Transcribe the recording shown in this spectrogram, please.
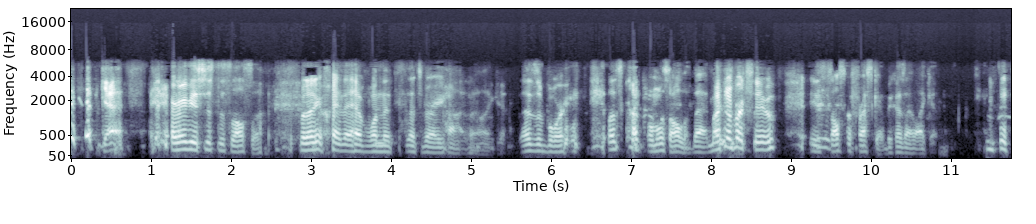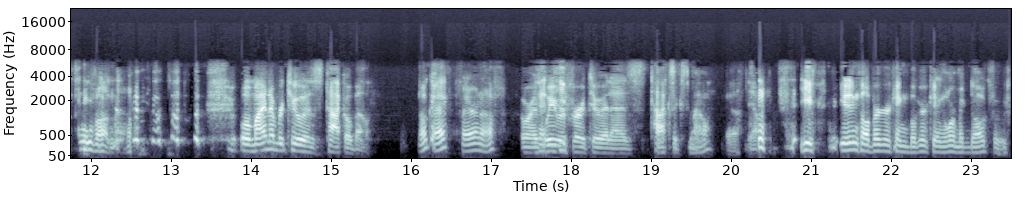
Guess. or maybe it's just the salsa. But anyway, they have one that's that's very hot, I like it. That's a boring. Let's cut almost all of that. My number two is salsa fresca because I like it. Let's move on now. well, my number two is Taco Bell. Okay, fair enough. or as And we he- refer to it as toxic smell. Yeah. Yep. you you didn't call Burger King Booger King or McDog food.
